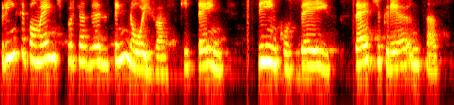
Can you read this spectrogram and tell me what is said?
principalmente porque às vezes tem noivas que têm cinco, seis, sete crianças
